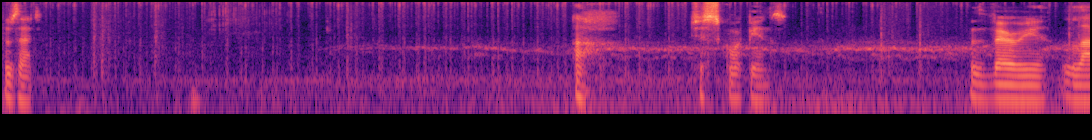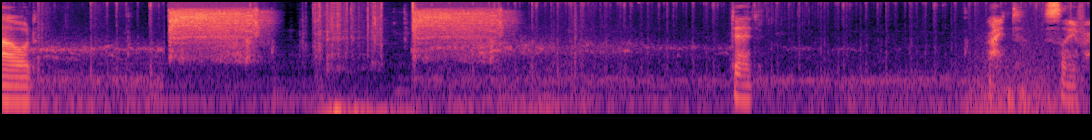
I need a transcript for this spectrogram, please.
Who's that? Ah, just scorpions. With very loud. Dead. Right, slaver.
